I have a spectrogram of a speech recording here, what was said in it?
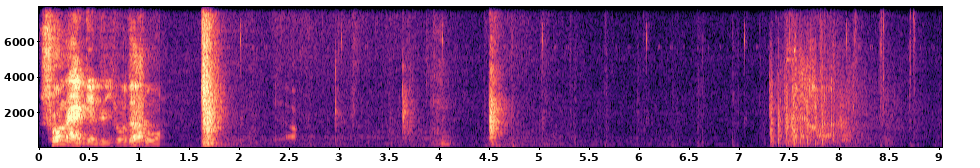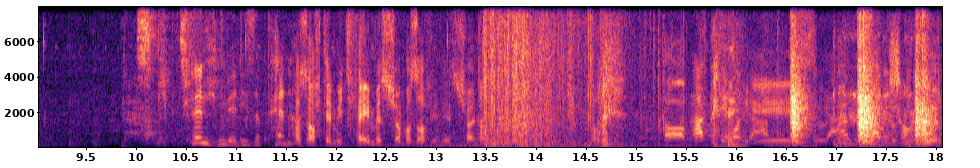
Schon eigentlich, oder? Schon. Ja. Das gibt's. Finden wir diese Penner. Pass auf, der mit Famous. Schau, pass auf ihn jetzt. Schau ihn Bam. Hackt die Runde ab. Der Chance. wurde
